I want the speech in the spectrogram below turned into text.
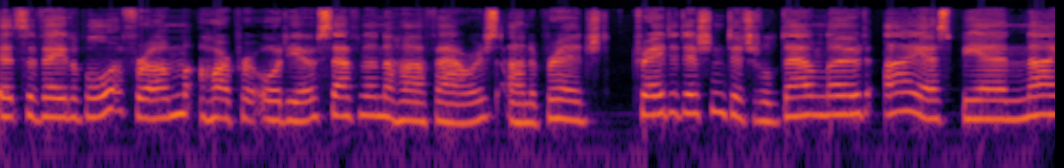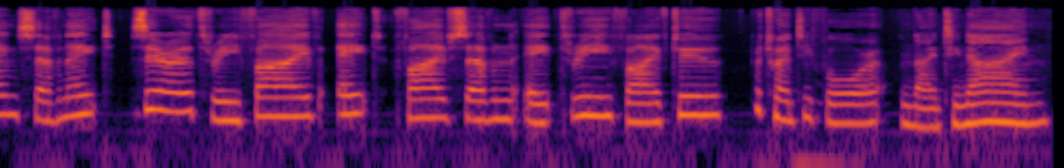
It's available from Harper Audio, seven and a half hours, unabridged. Trade Edition digital download ISBN 978 035 8578352 for 24.99.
